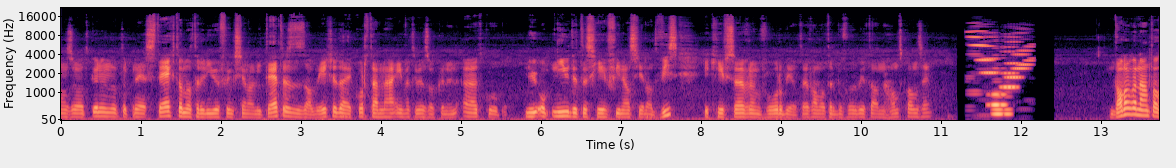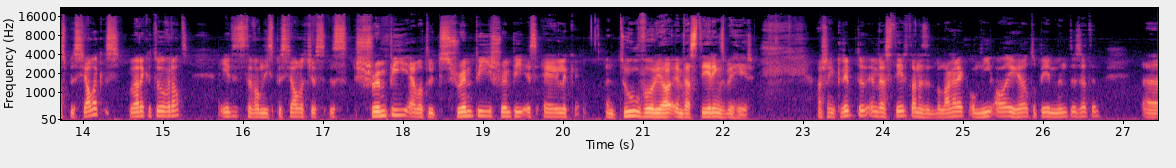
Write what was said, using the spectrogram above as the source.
dan zou het kunnen dat de prijs stijgt omdat er een nieuwe functionaliteit is. Dus dan weet je dat je kort daarna eventueel zou kunnen uitkopen. Nu opnieuw, dit is geen financieel advies. Ik geef zuiver een voorbeeld hè, van wat er bijvoorbeeld aan de hand kan zijn. Dan nog een aantal specialetjes waar ik het over had. Eerste van die specialetjes is Shrimpy. En wat doet Shrimpy? Shrimpy is eigenlijk een tool voor jouw investeringsbeheer. Als je in crypto investeert, dan is het belangrijk om niet al je geld op één munt te zetten. Uh,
